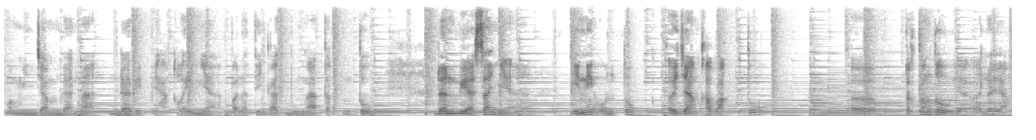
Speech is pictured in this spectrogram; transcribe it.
meminjam dana dari pihak lainnya pada tingkat bunga tertentu. Dan biasanya ini untuk uh, jangka waktu uh, tertentu ya. Ada yang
